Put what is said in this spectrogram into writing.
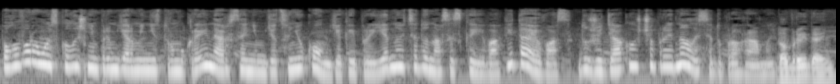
Поговоримо з колишнім прем'єр-міністром України Арсенієм Яценюком, який приєднується до нас із Києва. Вітаю вас! Дуже дякую, що приєдналися до програми. Добрий день.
